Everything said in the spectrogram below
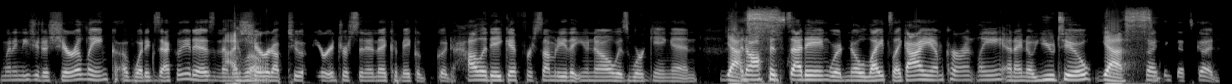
I'm going to need you to share a link of what exactly it is, and then we'll share it up too if you're interested in it. Could make a good holiday gift for somebody that you know is working in Yes. an office setting where no lights, like I am currently, and I know you too. Yes. So I think that's good.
